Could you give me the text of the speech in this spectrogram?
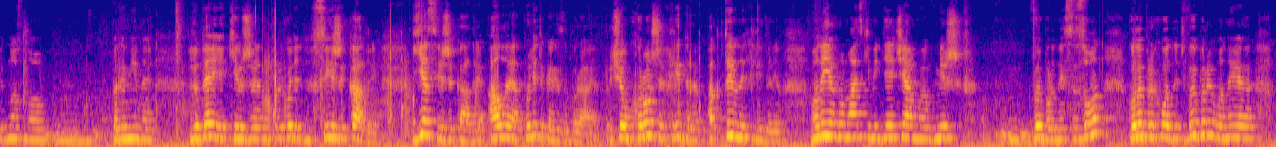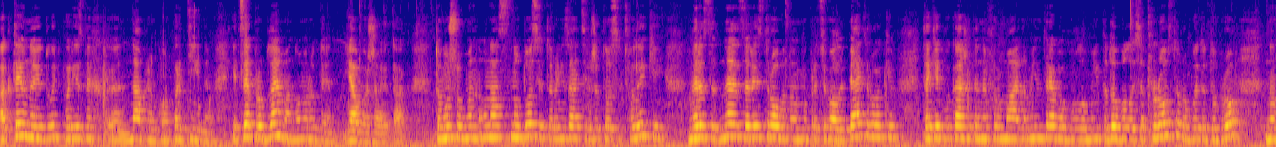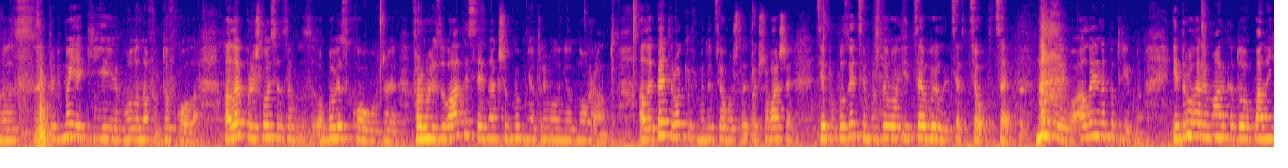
відносно переміни людей, які вже ну, приходять свіжі кадри. Є свіжі кадри, але політика їх забирає. Причому хороших лідерів, активних лідерів. Вони є громадськими діячами в між виборний сезон. Коли приходять вибори, вони активно йдуть по різних е, напрямкам партійним. І це проблема номер один, я вважаю так. Тому що у нас ну, досвід організації вже досить великий. Не зареєстровано ми працювали 5 років, так як ви кажете, неформально. Мені не треба було, мені подобалося просто робити добро ну, з людьми, які були довкола. Але прийшлося обов'язково вже формалізуватися, інакше б ми б не отримали ні одного гранту. Але 5 років ми до цього йшли. Так що ваші ці пропозиції, можливо, і це вилиться в цьо- в це. Можливо, але і не потрібно. І друга ремарка до пана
